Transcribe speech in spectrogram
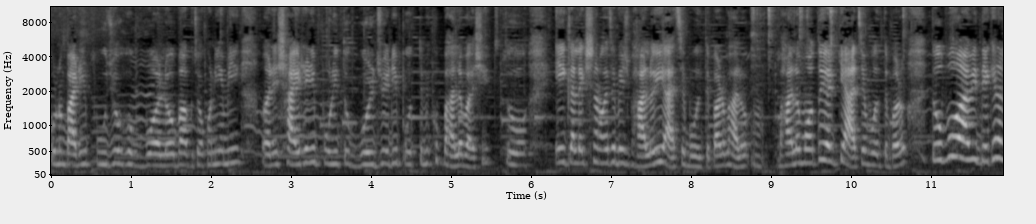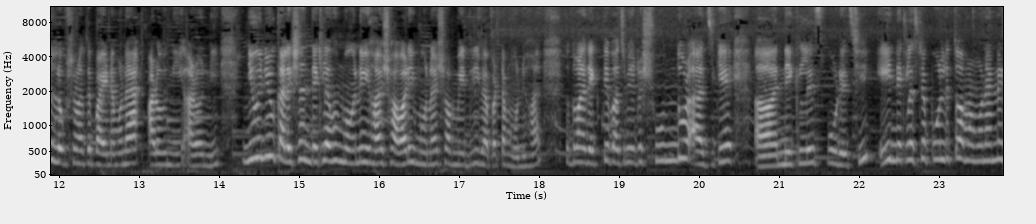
কোনো বাড়ির পুজো হোক বলো বা যখনই আমি মানে শাড়ি টাড়ি পরি তো গোল্ড জুয়েলারি পরতে আমি খুব ভালোবাসি। তো এই কালেকশন আমার কাছে বেশ ভালোই আছে বলতে পারো, ভালো ভালো মতোই আর কি আছে বলতে পারো। তবুও আমি দেখে না লোভ শোনাতে পারি না, মনে হয় আরও নিই আরও নিই নিউ নিউ কালেকশন দেখলে এখন মনেই হয়, সবারই মনে হয়, সব মেয়েদেরই ব্যাপারটা মনে হয়। তো তোমরা দেখতে পাচ্ছ আমি একটা সুন্দর আজকে নেকলেস পরেছি। এই নেকলেসটা পরলে তো আমার মনে হয় না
